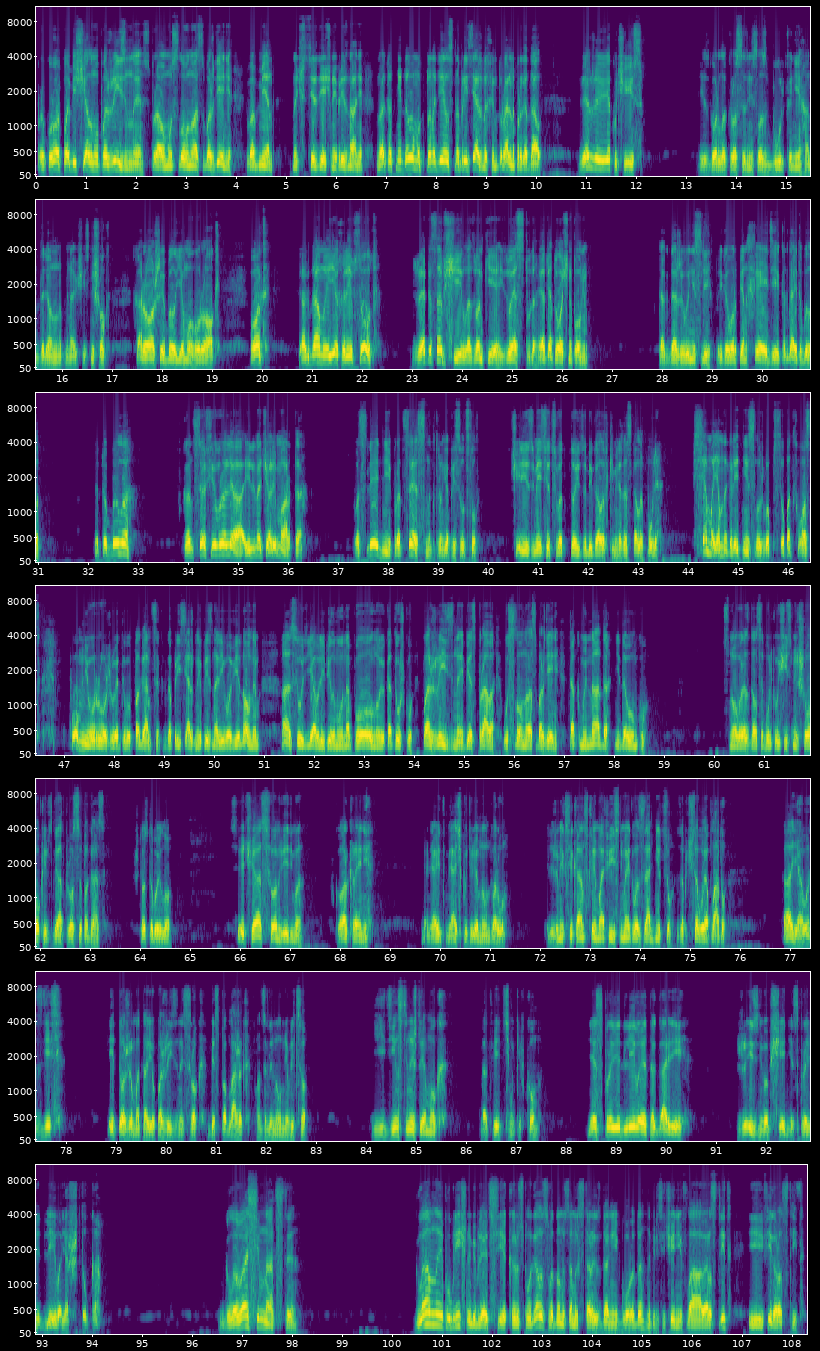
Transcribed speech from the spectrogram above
Прокурор пообещал ему пожизненное с правом условного освобождения в обмен на чистосердечное признание, но этот недоумок понадеялся на присяжных и натурально прогадал. Век же век учись. Из горла Кросса донеслось бульканье, отдаленно напоминающий смешок. Хороший был ему урок. Вот, когда мы ехали в суд... Джека сообщил о звонке из Уэствуда, это я точно помню. Тогда же вынесли приговор Пенхейди. Когда это было? Это было в конце февраля или начале марта. Последний процесс, на котором я присутствовал. Через месяц вот той забегаловки меня достала пуля. Вся моя многолетняя служба псу под хвост. Помню рожу этого поганца, когда присяжные признали его виновным — а судья влепил ему на полную катушку, пожизненное, без права условного освобождения. Так мы надо, недоумку. Снова раздался булькающий смешок, и взгляд Кросса погас. Что с тобой, Ло? Сейчас он, видимо, в Коркрэне. Гоняет мяч по тюремному двору. Или же мексиканская мафия снимает его задницу за почасовую оплату. А я вот здесь и тоже мотаю пожизненный срок, без поблажек. Он заглянул мне в лицо. Единственное, что я мог, ответить ему кивком. Несправедливо это, Гарри. Жизнь вообще несправедливая штука. Глава 17 Главная публичная библиотека располагалась в одном из самых старых зданий города на пересечении Флауэр-стрит и Фигаро-стрит.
